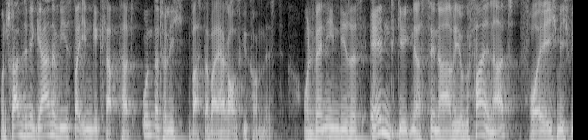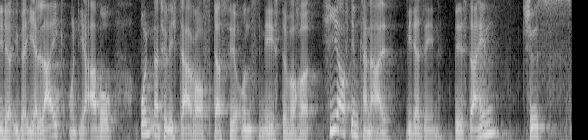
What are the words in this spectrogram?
und schreiben Sie mir gerne, wie es bei Ihnen geklappt hat und natürlich, was dabei herausgekommen ist. Und wenn Ihnen dieses Endgegner-Szenario gefallen hat, freue ich mich wieder über Ihr Like und Ihr Abo und natürlich darauf, dass wir uns nächste Woche hier auf dem Kanal wiedersehen. Bis dahin, tschüss!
